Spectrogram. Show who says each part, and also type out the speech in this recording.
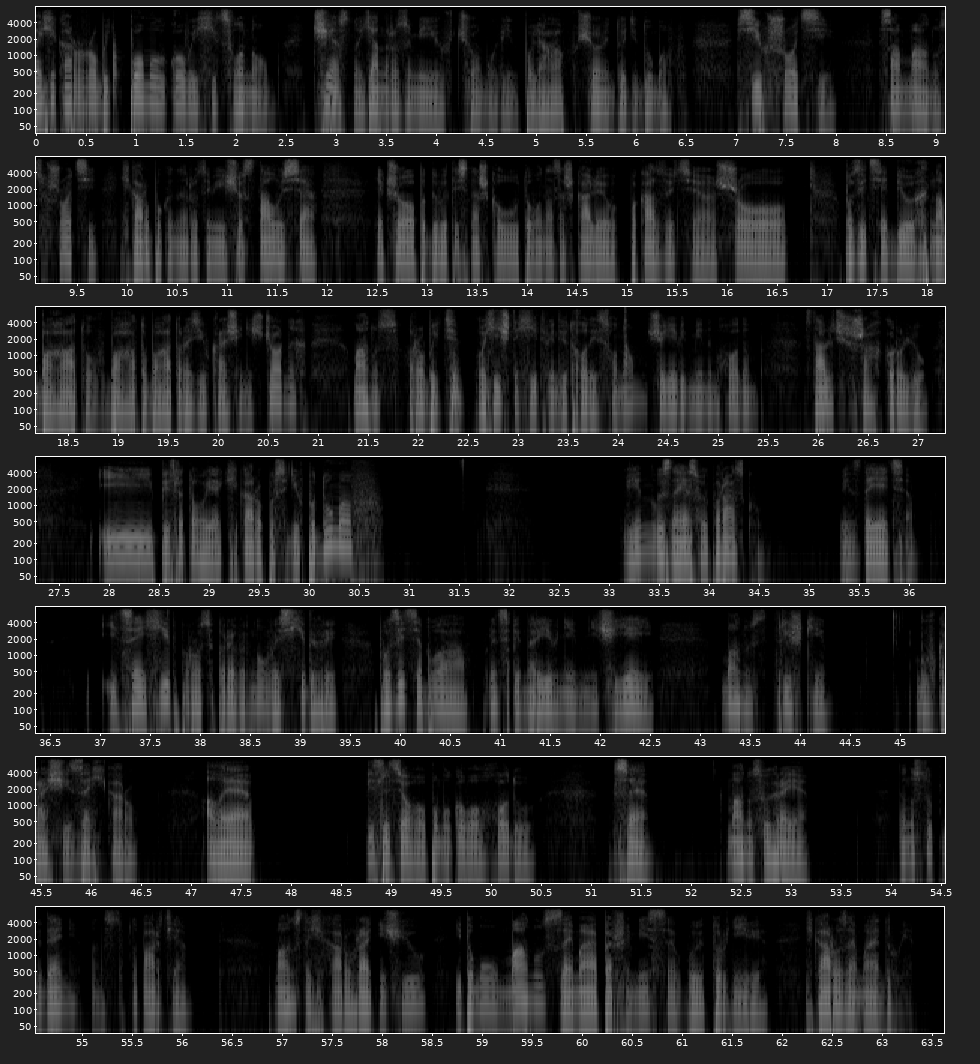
Speaker 1: Але Хікару робить помилковий хід слоном. Чесно, я не розумію, в чому він полягав, що він тоді думав. Всі в шоці. Сам Магнус в шоці. Хікару поки не розуміє, що сталося. Якщо подивитись на шкалу, то вона зашкалює, показується, що позиція білих набагато, в багато-багато разів краще, ніж чорних. Магнус робить логічний хід, він відходить слоном, що є відмінним ходом, ставлячи шах королю. І після того, як Хікару посидів, подумав, він визнає свою поразку. Він здається. І цей хід просто перевернув весь хід гри. Позиція була, в принципі, на рівні нічієї. Магнус трішки був кращий за Хікару. Але після цього помилкового ходу все. Магнус виграє. На наступний день, на наступна партія, Магнус та Хікару грають нічию, і тому Магнус займає перше місце в турнірі. Хікару займає друге.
